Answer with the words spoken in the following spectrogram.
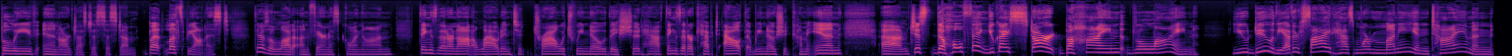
believe in our justice system. But let's be honest, there's a lot of unfairness going on. Things that are not allowed into trial, which we know they should have, things that are kept out that we know should come in. Um, just the whole thing. You guys start behind the line. You do. The other side has more money and time and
